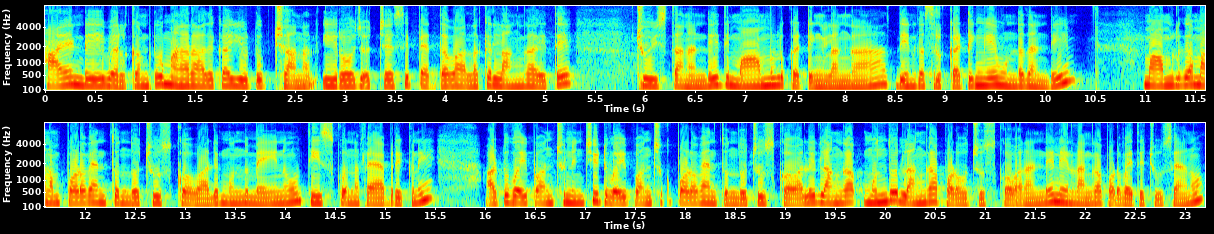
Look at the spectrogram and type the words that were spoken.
హాయ్ అండి వెల్కమ్ టు మన రాధిక యూట్యూబ్ ఛానల్. ఈరోజు వచ్చేసి పెద్దవాళ్ళకి లంగా అయితే చూపిస్తానండి ఇది మామూలు కటింగ్ లంగా. దీనికి అసలు కటింగే ఉండదండి. మామూలుగా మనం పొడవ ఎంత ఉందో చూసుకోవాలి. ముందు మెయిన్ తీసుకున్న ఫ్యాబ్రిక్ని అటువైపు అంచు నుంచి ఇటువైపు అంచుకు పొడవ ఎంత ఉందో చూసుకోవాలి. లంగా ముందు లంగా పొడవ చూసుకోవాలండి. నేను లంగా పొడవ అయితే చూశాను.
